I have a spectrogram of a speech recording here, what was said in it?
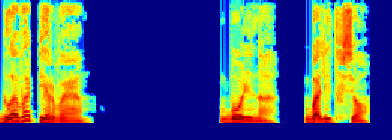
Глава первая. Больно. Болит все.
